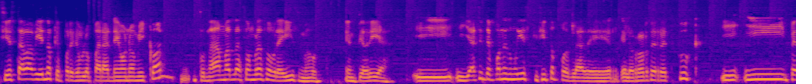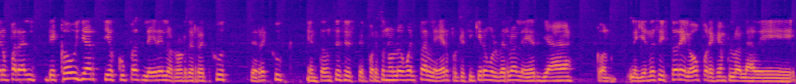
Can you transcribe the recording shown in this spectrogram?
sí estaba viendo que, por ejemplo, para Neonomicon, pues nada más la sombra sobre Ismael, en teoría. Y, y ya si te pones muy exquisito, pues la de El horror de Red Hook. Y, y pero para el de Couillard sí ocupas leer El horror de Red Hook, de Red Hook. Entonces, este, por eso no lo he vuelto a leer, porque sí quiero volverlo a leer ya con leyendo esa historia. Y luego, por ejemplo, la de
